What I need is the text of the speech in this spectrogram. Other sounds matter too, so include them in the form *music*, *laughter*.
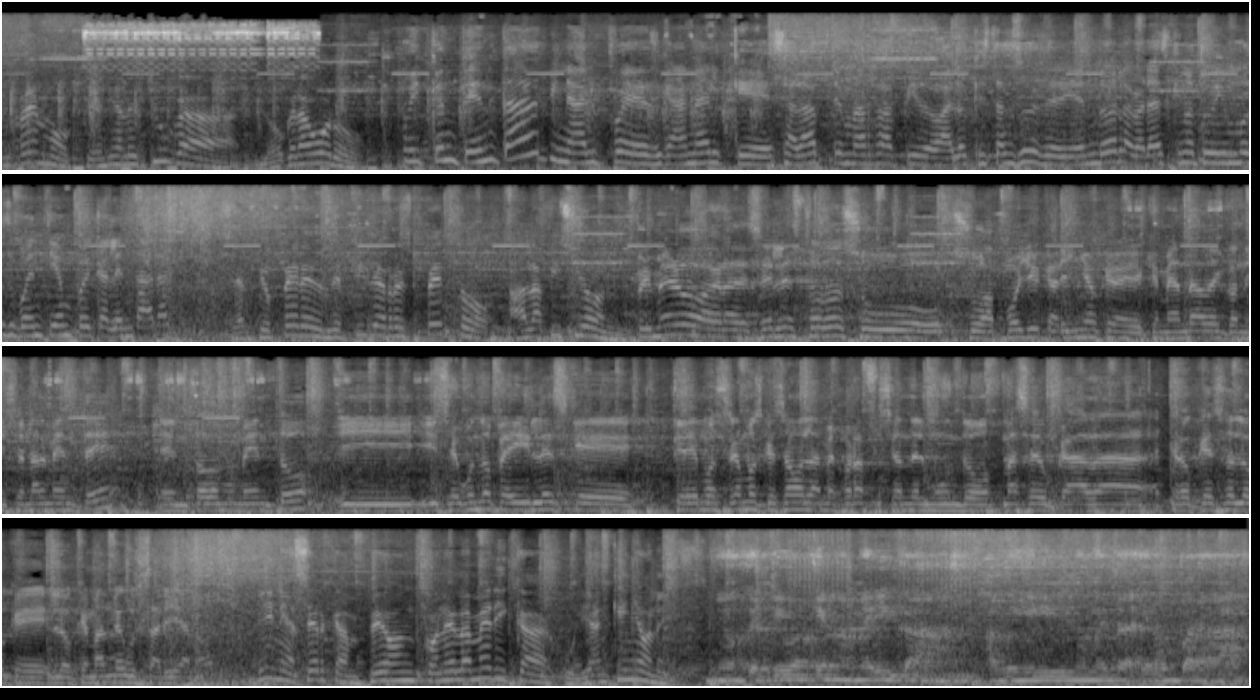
En remo, Kenia Lechuga logra oro. Muy contenta. Al final, pues gana el que se adapte más rápido a lo que está sucediendo. La verdad es que no tuvimos buen tiempo de calentar. Sergio Pérez le pide respeto a la afición. Primero, agradecerles todo su, apoyo y cariño que, me han dado incondicionalmente en todo momento. Y, segundo, pedirles que, que, demostremos que somos la mejor afición del mundo, más educada. Creo que eso es lo que, lo que más me gustaría, ¿no? Vine a ser campeón con el América, Julián Quiñones. Mi objetivo aquí en América, a mí no me trajeron para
